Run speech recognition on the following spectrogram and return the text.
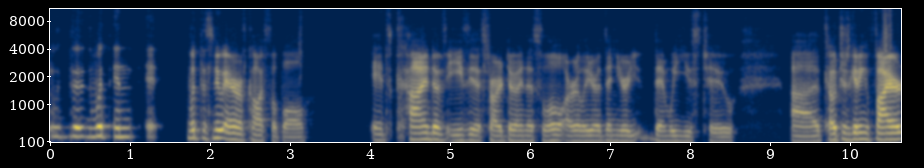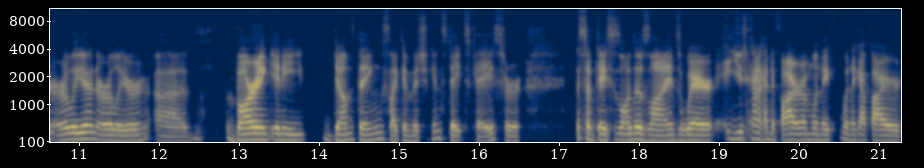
with the, with in it, with this new era of college football, it's kind of easy to start doing this a little earlier than you're than we used to. Uh, coaches getting fired earlier and earlier, uh, barring any dumb things like in Michigan State's case or some cases along those lines where you kind of had to fire them when they when they got fired.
